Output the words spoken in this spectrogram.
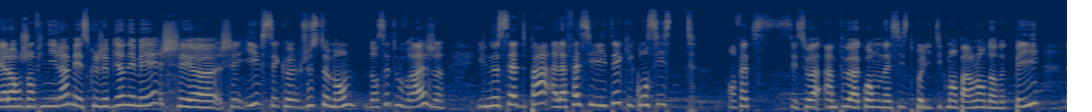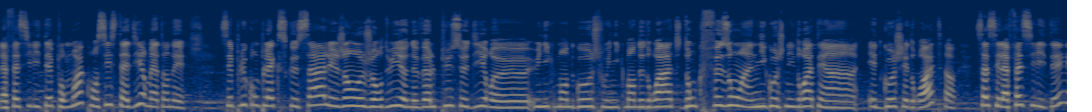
Et alors j'en finis là, mais ce que j'ai bien aimé chez, euh, chez Yves, c'est que justement dans cet ouvrage, il ne cède pas à la facilité qui consiste, en fait c'est ce un peu à quoi on assiste politiquement parlant dans notre pays, la facilité pour moi consiste à dire mais attendez, c'est plus complexe que ça. Les gens aujourd'hui euh, ne veulent plus se dire euh, uniquement de gauche ou uniquement de droite. Donc faisons un ni gauche ni droite et un et de gauche et droite. Ça, c'est la facilité.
